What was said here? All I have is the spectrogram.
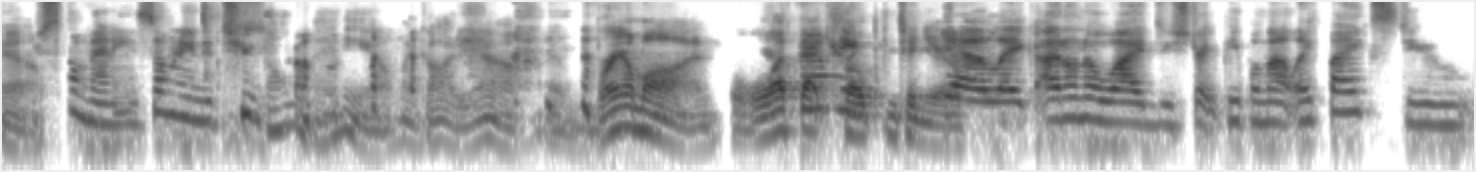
Yeah. There's so many, so many to choose So from. many. Oh my God. Yeah. Bring them on. Let that trope continue. Yeah, like I don't know why do straight people not like bikes? Do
